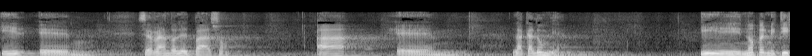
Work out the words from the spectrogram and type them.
ir cerrándole el paso a em, la calumnia y no permitir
